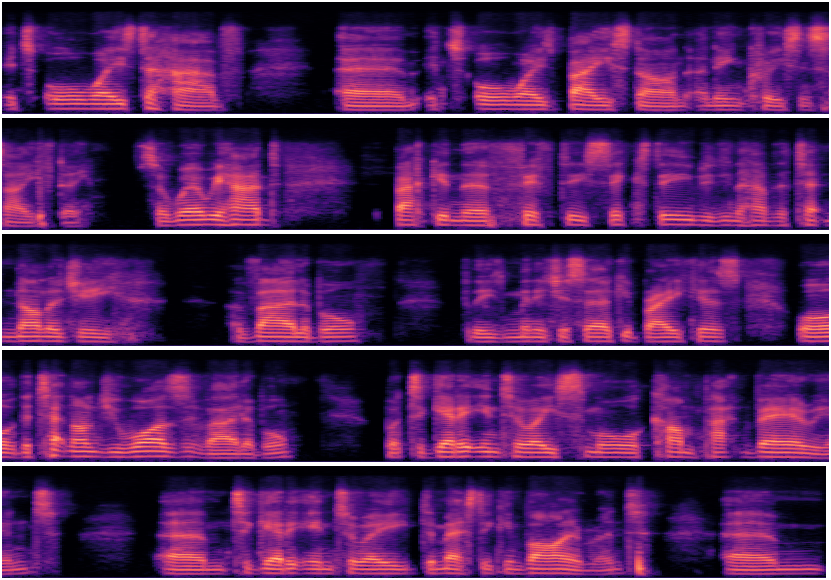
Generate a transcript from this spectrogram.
it's always to have, um, it's always based on an increase in safety. So where we had back in the 50s, 60s, we didn't have the technology available for these miniature circuit breakers, or the technology was available, but to get it into a small compact variant, um, to get it into a domestic environment, um,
